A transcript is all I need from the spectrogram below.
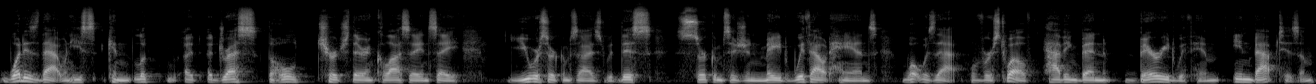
What is that when he can look address the whole church there in Colossae and say, "You were circumcised with this circumcision made without hands." What was that? Well, verse 12, having been buried with him in baptism,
